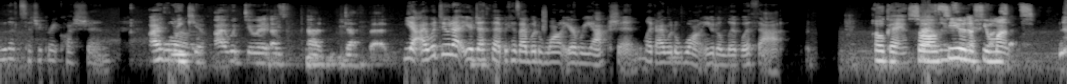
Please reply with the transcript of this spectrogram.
Oh, that's such a great question. I um, think Thank you. I would do it as at deathbed. Yeah, I would do it at your deathbed because I would want your reaction. Like I would want you to live with that. Okay, so At I'll see you in a few five months.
